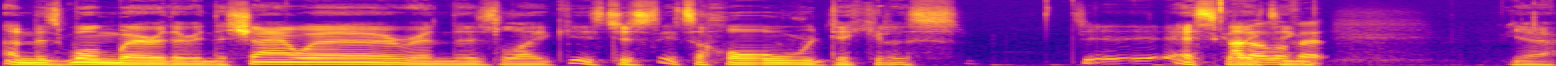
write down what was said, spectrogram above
And, and there's one where they're in the shower, and there's like, it's just, it's a whole ridiculous uh, escalating. Yeah.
